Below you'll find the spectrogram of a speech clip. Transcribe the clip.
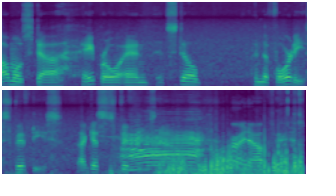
almost uh, April and it's still in the 40s, 50s. I guess 50s now. All right, out.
